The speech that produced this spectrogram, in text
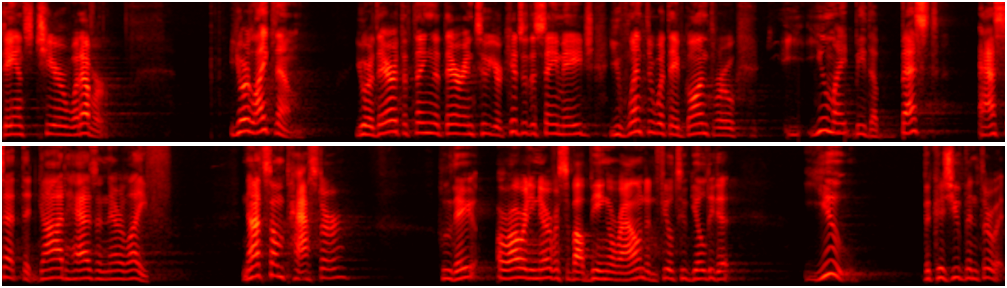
dance, cheer, whatever. You're like them. You're there at the thing that they're into. Your kids are the same age. You've went through what they've gone through. You might be the best asset that God has in their life. Not some pastor who they are already nervous about being around and feel too guilty to you because you've been through it.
